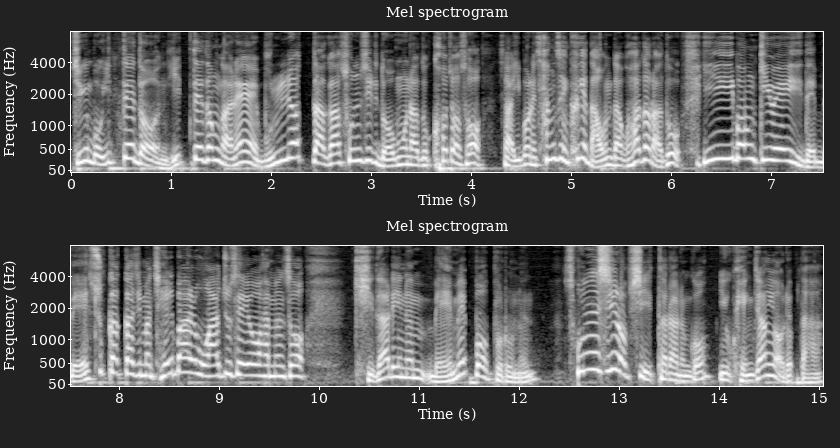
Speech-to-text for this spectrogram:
지금 뭐 이때던 이때던 간에 물렸다가 손실이 너무나도 커져서 자 이번에 상승이 크게 나온다고 하더라도 이번 기회에 내 매수가까지만 제발 와주세요 하면서 기다리는 매매법으로는 손실 없이 이탈하는 거 이거 굉장히 어렵다.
